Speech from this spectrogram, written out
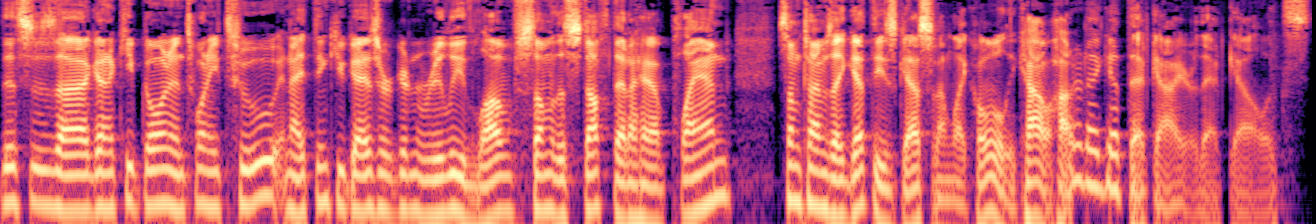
This is uh, going to keep going in 22, and I think you guys are going to really love some of the stuff that I have planned. Sometimes I get these guests, and I'm like, "Holy cow! How did I get that guy or that gal?" It's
